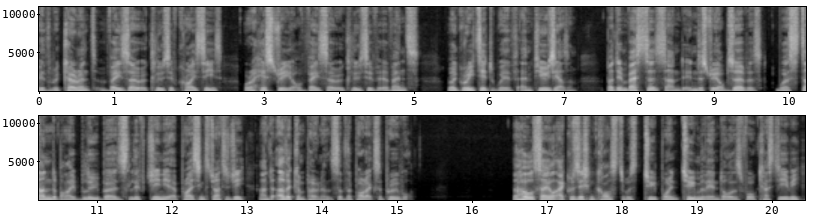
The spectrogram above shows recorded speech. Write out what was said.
with recurrent vaso-occlusive crises or a history of vaso-occlusive events were greeted with enthusiasm, but investors and industry observers were stunned by Bluebird's Lyfgenia pricing strategy and other components of the product's approval. The wholesale acquisition cost was $2.2 million for Casgevy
